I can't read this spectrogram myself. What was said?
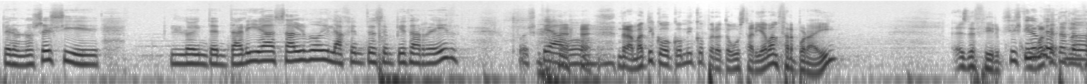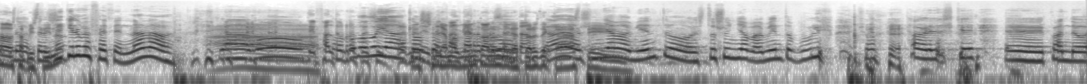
pero no sé si lo intentarías algo y la gente se empieza a reír. Pues ¿qué hago? Dramático o cómico, pero ¿te gustaría avanzar por ahí? Es decir, Si es que no igual me- que te has no, lanzado a esta no, piscina. Pero sí que no me ofrecen nada. Ah. ¿cómo- Te falta un a- representante, cómo- Es un llamamiento a los directores de Claro, es casting. un llamamiento, esto es un llamamiento público. La verdad es que eh, cuando,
